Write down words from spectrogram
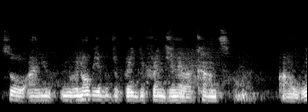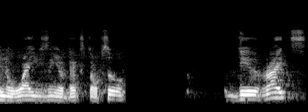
So and you, you will not be able to create different gmail accounts uh, you know while using your desktop. So the right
